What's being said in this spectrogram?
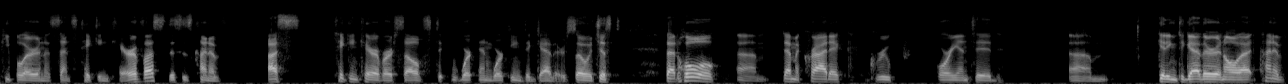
people are in a sense taking care of us. This is kind of us taking care of ourselves to work and working together. So it just that whole um, democratic group oriented um, getting together and all that kind of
